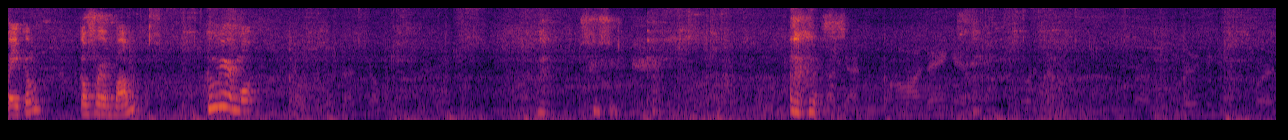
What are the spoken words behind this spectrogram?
Fake him. Go for a bump. Come here, Mo. Oh. You would've done it. Bro, you really think you can score a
